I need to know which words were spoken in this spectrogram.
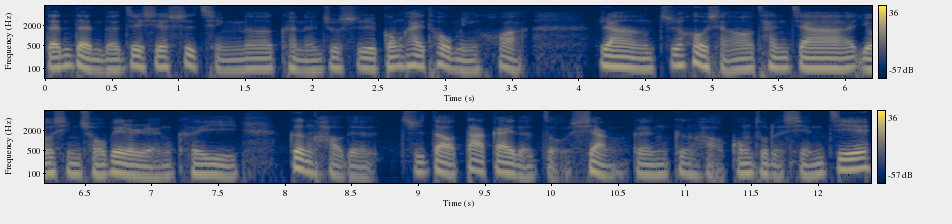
等等的这些事情呢，可能就是公开透明化，让之后想要参加游行筹备的人可以更好的知道大概的走向跟更好工作的衔接。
